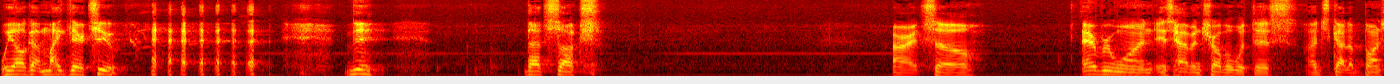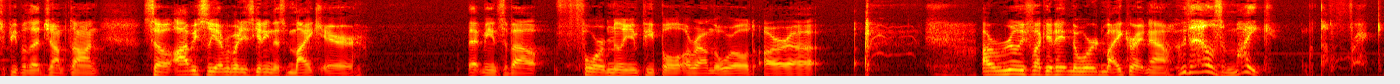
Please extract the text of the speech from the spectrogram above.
We all got Mike there too. The- that sucks. All right, so everyone is having trouble with this. I just got a bunch of people that jumped on. So obviously everybody's getting this Mike error. That means about 4 million people around the world are uh, are really fucking hating the word Mike right now. Who the hell is a Mike? What the frick?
